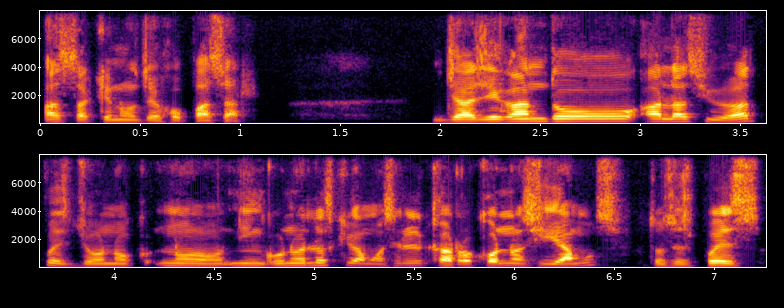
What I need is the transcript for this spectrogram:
hasta que nos dejó pasar. Ya llegando a la ciudad, pues yo no, no ninguno de los que íbamos en el carro conocíamos. Entonces, pues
